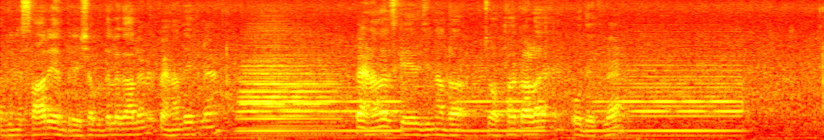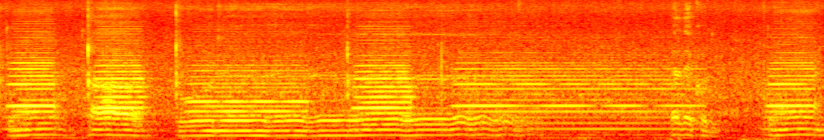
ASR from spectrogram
ਤਰ੍ਹਾਂ ਜੀ ਨੇ ਸਾਰੇ ਅੰਤਰੇ ਸ਼ਬਦ ਲਗਾ ਲੈਣੇ, ਭੈਣਾ ਦੇਖ ਲੈਣ। ਭੈਣਾ ਦਾ ਸਕੇਲ ਜਿਨ੍ਹਾਂ ਦਾ ਚੌਥਾ ਕਾਲਾ ਹੈ, ਉਹ ਦੇਖ ਲੈਣ। ਤੂੰ ਠਾਕੁਰ ਇਹ ਦੇਖੋ ਜੀ। ਤੂੰ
